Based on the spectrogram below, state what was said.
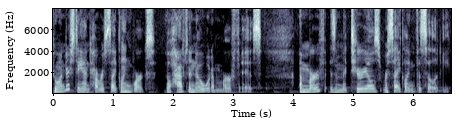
To understand how recycling works, you'll have to know what a MRF is. A MRF is a materials recycling facility.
